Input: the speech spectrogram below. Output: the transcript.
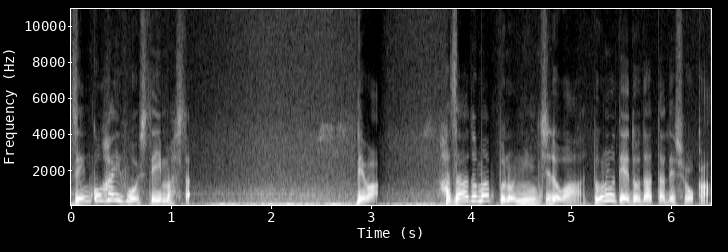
全個配布をしていました。ではハザードマップの認知度はどの程度だったでしょうか。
